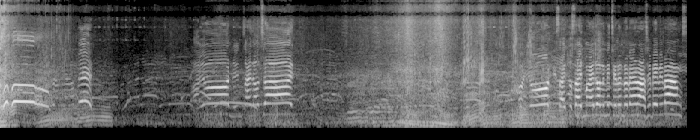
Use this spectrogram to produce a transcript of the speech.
Woohoo! Grabe! Ayun, inside outside! Ayun, di side to side Michelin Rivera, si Baby Bangs.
